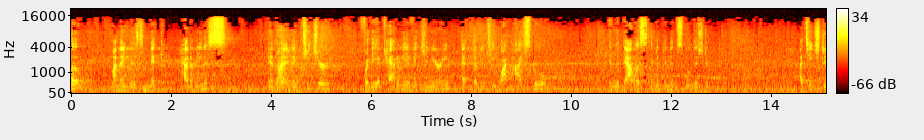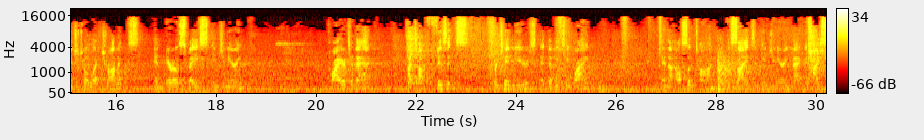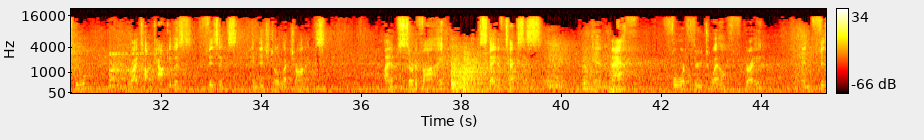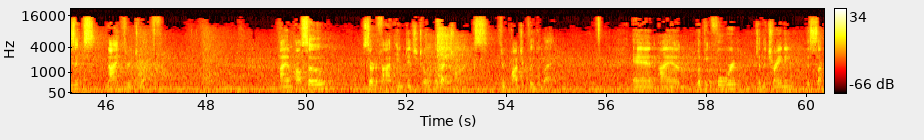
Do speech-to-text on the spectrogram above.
Hello, my name is Nick Hadaminas, and I am a teacher for the Academy of Engineering at W.T. White High School in the Dallas Independent School District. I teach digital electronics and aerospace engineering. Prior to that, I taught physics for 10 years at W.T. White and I also taught at the Science and Engineering Magnet High School, where I taught calculus, physics, and digital electronics. I am certified in the state of Texas in math 4 through 12th grade and physics 9 through 12th. I am also certified in digital electronics through Project Lead the Way and I am looking forward to the training this summer.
